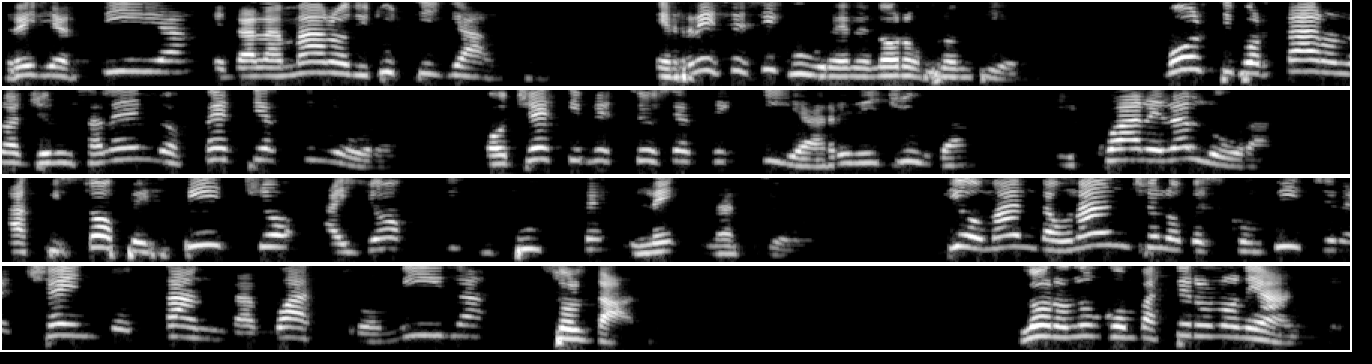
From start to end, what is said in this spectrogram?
re di Assiria, e dalla mano di tutti gli altri, e rese sicure le loro frontiere. Molti portarono a Gerusalemme offerti al Signore, oggetti preziosi a Zecchia, re di Giuda, il quale da allora acquistò prestigio agli occhi di tutte le nazioni. Dio manda un angelo per sconfiggere 184.000 soldati. Loro non combatterono neanche,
